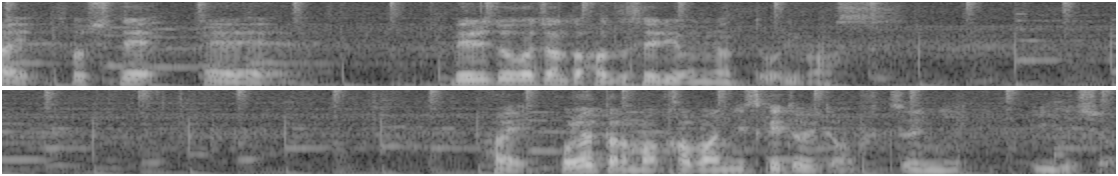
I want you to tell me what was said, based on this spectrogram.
はいそして、えー、ベルトがちゃんと外せるようになっております。はいこれだったらまあカバンにつけておいても普通にいいでしょう。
